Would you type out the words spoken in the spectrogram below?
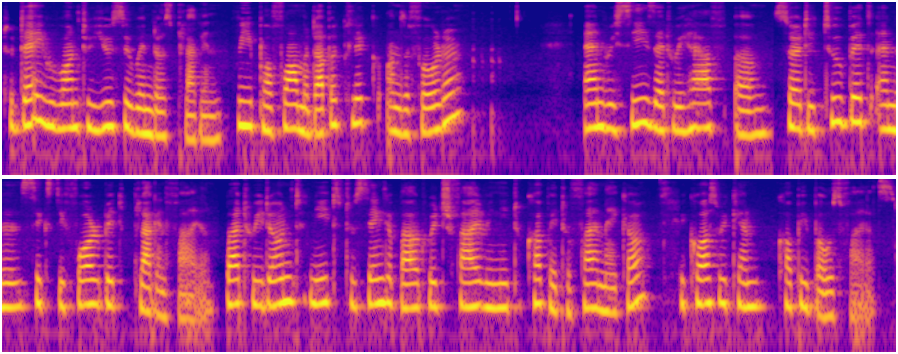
Today we want to use the Windows plugin. We perform a double click on the folder and we see that we have a 32-bit and a 64-bit plugin file. But we don't need to think about which file we need to copy to FileMaker because we can copy both files.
